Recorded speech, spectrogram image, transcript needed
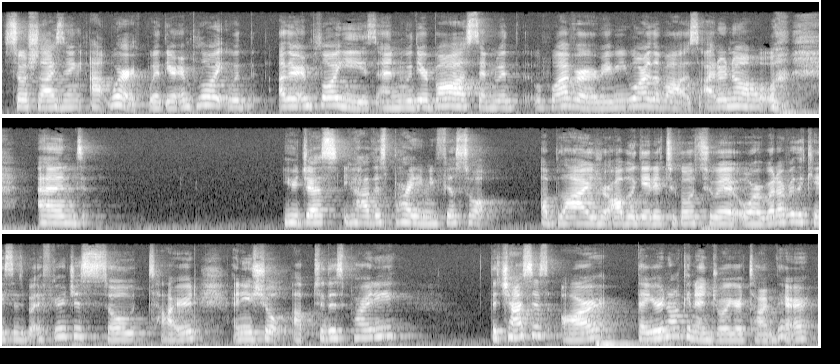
socializing at work with your employee with other employees and with your boss and with whoever. Maybe you are the boss. I don't know. And you just you have this party and you feel so obliged or obligated to go to it or whatever the case is. But if you're just so tired and you show up to this party, the chances are that you're not going to enjoy your time there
